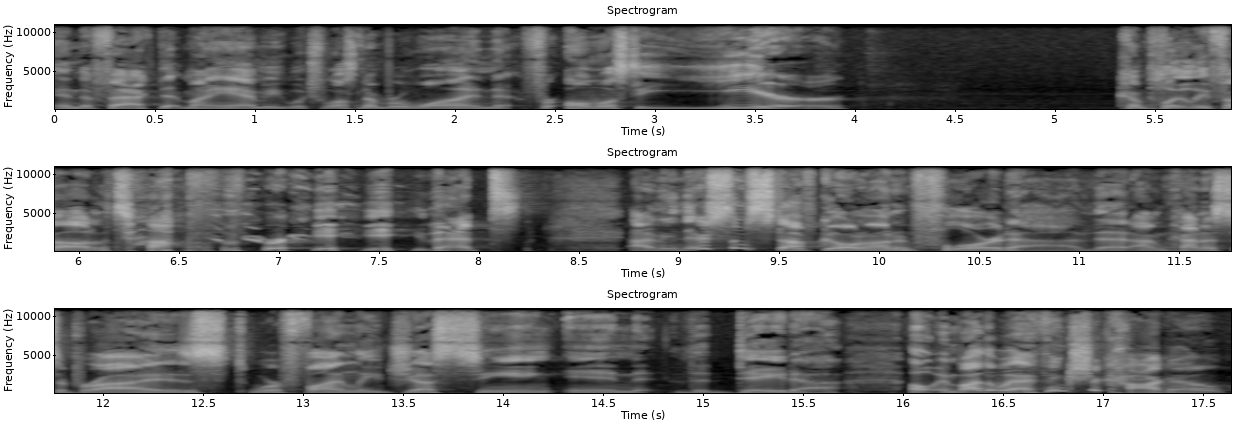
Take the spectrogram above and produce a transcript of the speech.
in the fact that Miami, which was number one for almost a year, completely fell out of the top three. That's, I mean, there's some stuff going on in Florida that I'm kind of surprised we're finally just seeing in the data. Oh, and by the way, I think Chicago,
